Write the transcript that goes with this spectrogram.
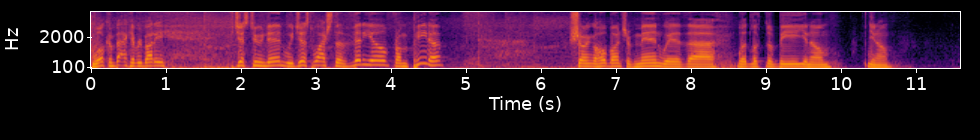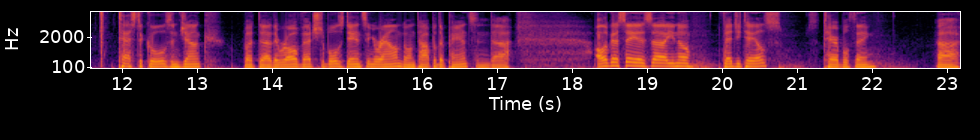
Welcome back, everybody. Just tuned in, we just watched the video from PETA showing a whole bunch of men with uh, what looked to be, you know, you know, testicles and junk, but uh, they were all vegetables dancing around on top of their pants. And uh, all I've got to say is, uh, you know, Veggie Tales, it's a terrible thing. Uh,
